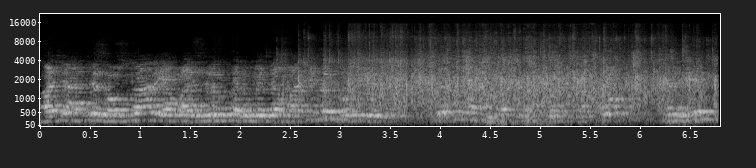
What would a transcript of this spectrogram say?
माझे माझे अंत्यसंस्कार या पार्सल तालुक्याच्या मातीतच होतील तर हे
